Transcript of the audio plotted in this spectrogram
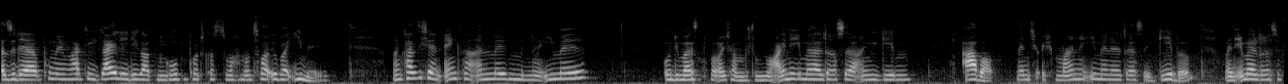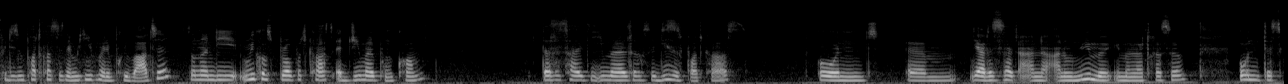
Also der Pumeng hat die geile Idee gehabt, einen Gruppenpodcast zu machen und zwar über E-Mail. Man kann sich ja in anmelden mit einer E-Mail und die meisten von euch haben bestimmt nur eine E-Mail-Adresse eingegeben. Aber wenn ich euch meine E-Mail-Adresse gebe, meine E-Mail-Adresse für diesen Podcast ist nämlich nicht meine private, sondern die gmail.com. Das ist halt die E-Mail-Adresse dieses Podcasts. Und ähm, ja, das ist halt eine anonyme E-Mail-Adresse. Und das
